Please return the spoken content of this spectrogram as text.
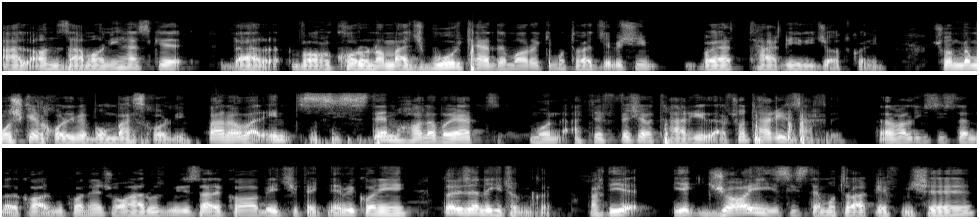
الان زمانی هست که در واقع کرونا مجبور کرده ما رو که متوجه بشیم باید تغییر ایجاد کنیم. چون به مشکل خوردیم به بنبست خوردیم. بنابراین سیستم حالا باید منعطف بشه و تغییر در چون تغییر سخته. در حالی که سیستم داره کار می‌کنه شما هر روز میری سر کار به چی فکر نمی‌کنی داری زندگی تو می‌کنی. وقتی یک جایی سیستم متوقف میشه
